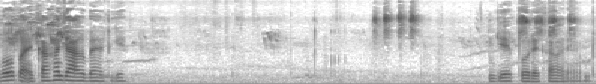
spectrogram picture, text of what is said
वो कहा जा बैठ गए। ये पूरे खा रहे हैं।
